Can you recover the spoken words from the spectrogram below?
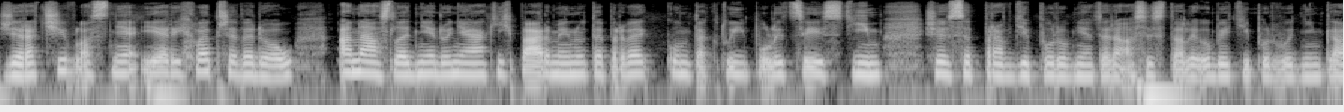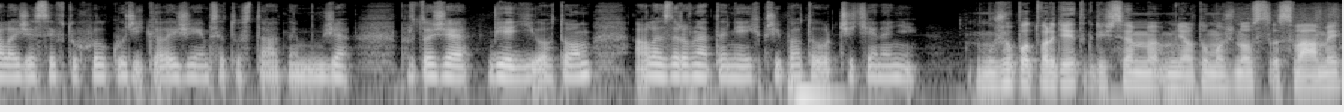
že radši vlastně je rychle převedou a následně do nějakých pár minut teprve kontaktují policii s tím, že se pravděpodobně teda asi stali obětí podvodníka, ale že si v tu chvilku říkali, že jim se to stát nemůže, protože vědí o tom, ale zrovna ten jejich případ to určitě není. Můžu potvrdit, když jsem měl tu možnost s vámi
